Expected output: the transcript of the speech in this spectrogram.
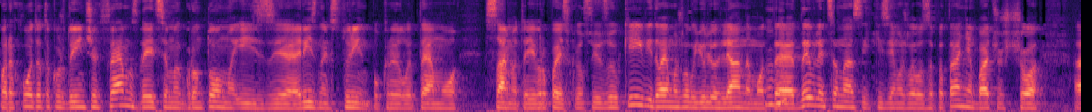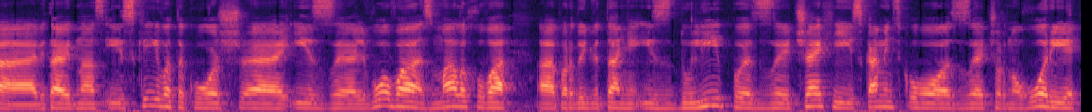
переходити також до інших тем. Здається, ми ґрунтовно із різних сторін покрили тему саміту Європейського союзу в Києві. Давай, можливо, Юлю, глянемо, де дивляться нас. Якісь є можливо запитання. Бачу, що е, вітають нас із Києва, також е, із Львова, з Малахова. Е, передають вітання із Дуліп, з Чехії, з Кам'янського, з Чорногорії,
